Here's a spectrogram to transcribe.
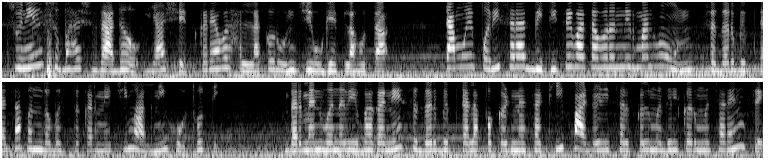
सुनील सुभाष जाधव या शेतकऱ्यावर हल्ला करून जीव घेतला होता. त्यामुळे परिसरात भीतीचे वातावरण निर्माण होऊन सदर बिबट्याचा बंदोबस्त करण्याची मागणी होत होती. दरम्यान वन विभागाने सदर बिबट्याला पकडण्यासाठी पाडळी सर्कलमधील कर्मचाऱ्यांचे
